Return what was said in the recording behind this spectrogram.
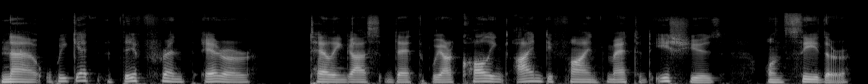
Now we get different error telling us that we are calling undefined method issues on Seeder.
